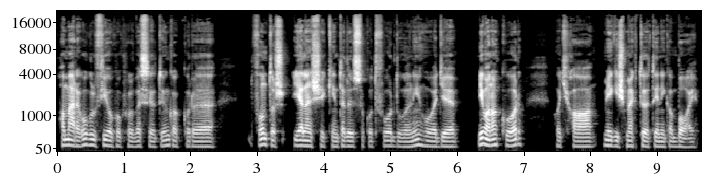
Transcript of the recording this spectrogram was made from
Ha már a Google fiókokról beszéltünk, akkor fontos jelenségként elő szokott fordulni, hogy mi van akkor, hogyha mégis megtörténik a baj,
